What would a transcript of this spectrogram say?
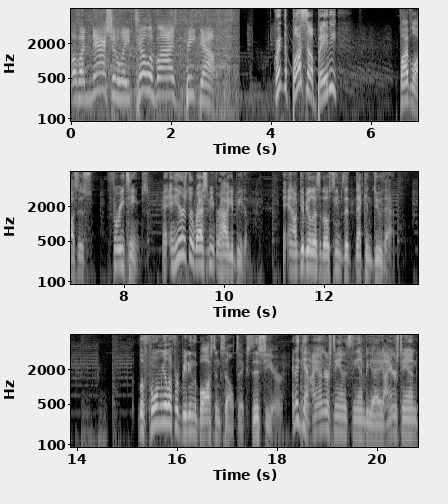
of a nationally televised beatdown. Crank the bus up, baby. Five losses, three teams. And, and here's the recipe for how you beat them. And I'll give you a list of those teams that, that can do that. The formula for beating the Boston Celtics this year, and again, I understand it's the NBA. I understand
